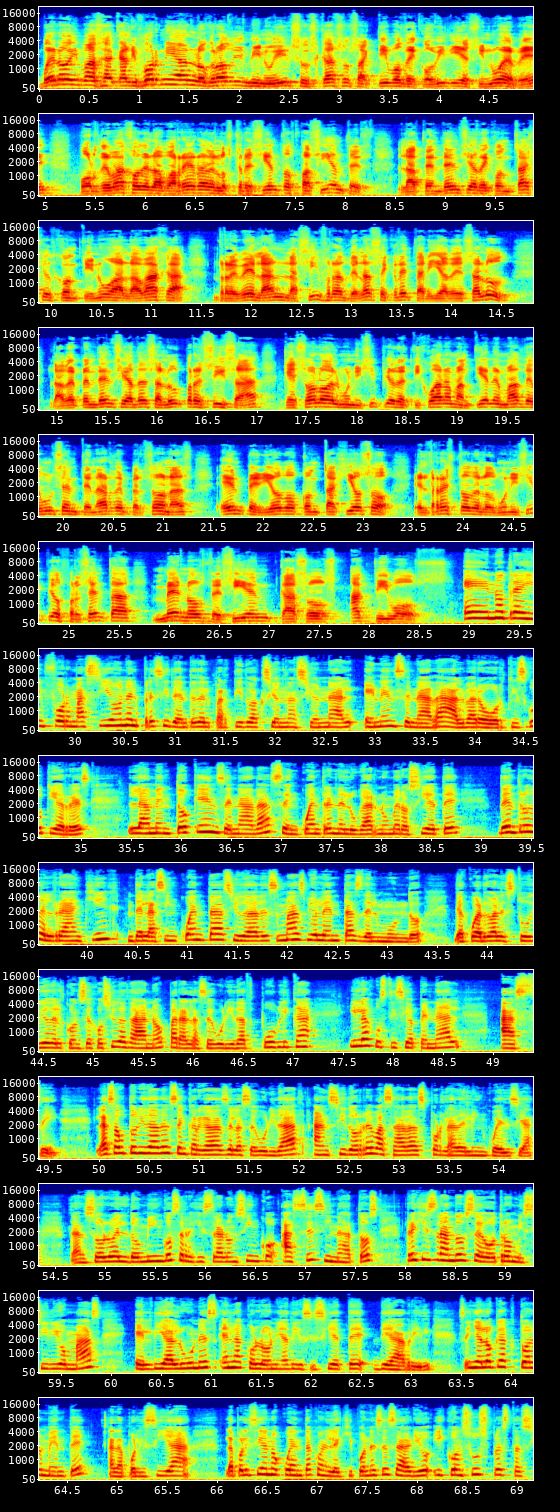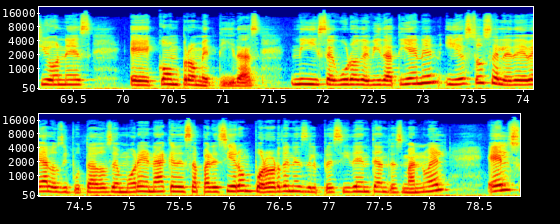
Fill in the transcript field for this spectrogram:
Bueno, y Baja California logró disminuir sus casos activos de COVID-19 por debajo de la barrera de los 300 pacientes. La tendencia de contagios continúa a la baja, revelan las cifras de la Secretaría de Salud. La dependencia de salud precisa que solo el municipio de Tijuana mantiene más de un centenar de personas en periodo contagioso. El resto de los municipios presenta menos de 100 casos activos. En otra información, el presidente del Partido Acción Nacional en Ensenada, Álvaro Ortiz Gutiérrez, lamentó que Ensenada se encuentra en el lugar número 7 dentro del ranking de las 50 ciudades más violentas del mundo, de acuerdo al estudio del Consejo Ciudadano para la Seguridad Pública y la Justicia Penal AC. Las autoridades encargadas de la seguridad han sido rebasadas por la delincuencia. Tan solo el domingo se registraron cinco asesinatos, registrándose otro homicidio más el día lunes en la colonia 17 de abril. Señaló que actualmente a la policía, la policía no cuenta con el equipo necesario y con sus prestaciones eh, comprometidas. Ni seguro de vida tienen y esto se le debe a los diputados de Morena que desaparecieron por órdenes del presidente Andrés Manuel el,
